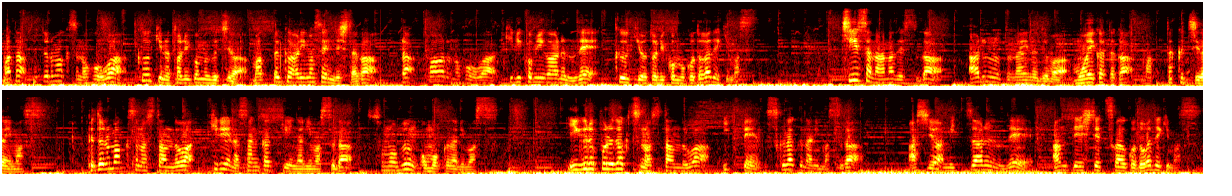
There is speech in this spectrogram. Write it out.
またペトロマックスの方は空気の取り込み口は全くありませんでしたがラ・ファールの方は切り込みがあるので空気を取り込むことができます。小さな穴ですがあるのとないのでは燃え方が全く違います。ペトロマックスのスタンドは綺麗な三角形になりますがその分重くなります。イーグルプロダクツのスタンドは一辺少なくなりますが足は3つあるので安定して使うことができます。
